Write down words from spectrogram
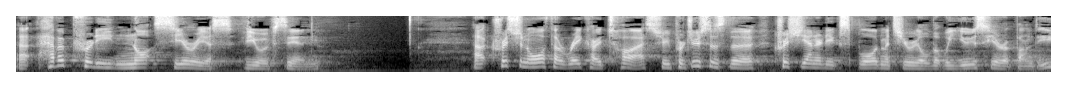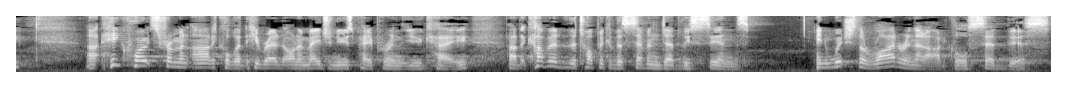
uh, have a pretty not serious view of sin. Uh, Christian author Rico Tice, who produces the Christianity Explored material that we use here at Bundy, uh, he quotes from an article that he read on a major newspaper in the UK uh, that covered the topic of the seven deadly sins, in which the writer in that article said this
